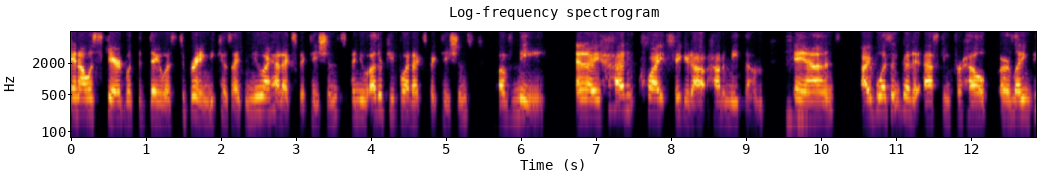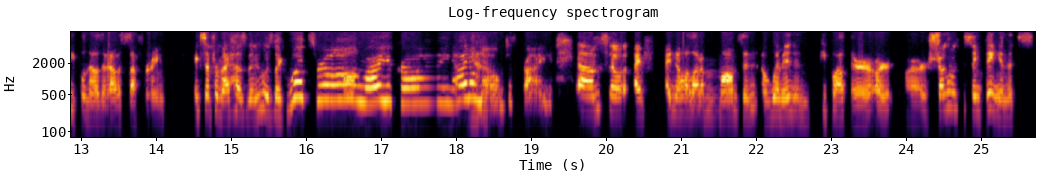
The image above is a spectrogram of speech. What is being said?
and I was scared what the day was to bring because I knew I had expectations. I knew other people had expectations of me and I hadn't quite figured out how to meet them. Mm-hmm. And I wasn't good at asking for help or letting people know that I was suffering, except for my husband, who was like, "What's wrong? Why are you crying? I don't yeah. know. I'm just crying." Um, so I I know a lot of moms and uh, women and people out there are are struggling with the same thing, and it's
